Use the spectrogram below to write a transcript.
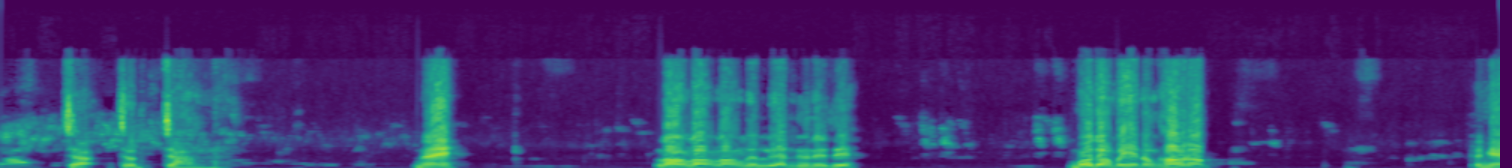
ได้จะจดจำไหน ลองลองลองเลื่อนเลื่อนดูหน่อยสิบ่ต้องไปเฮ็ดของเขาหรอก เป็นไง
